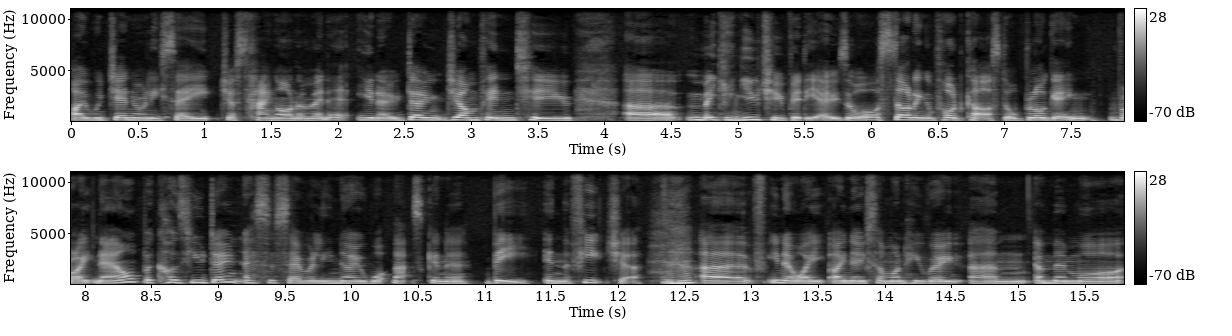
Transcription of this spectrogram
I would generally say, just hang on a minute. You know, don't jump into uh, making YouTube videos or starting a podcast or blogging right now because you don't necessarily know what that's going to be in the future. Mm-hmm. Uh, you know, I, I know someone who wrote um, a memoir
